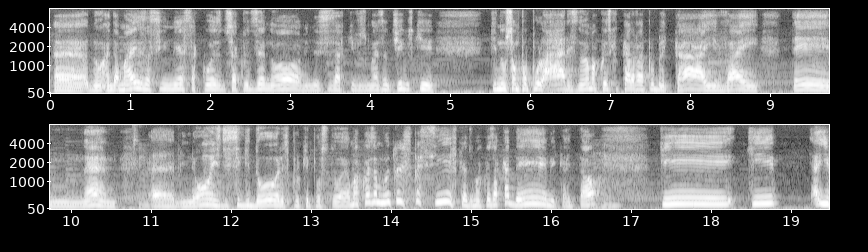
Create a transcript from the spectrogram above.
Uh, no, ainda mais assim nessa coisa do século XIX, nesses arquivos mais antigos que, que não são populares, não é uma coisa que o cara vai publicar e vai ter né, é, milhões de seguidores porque postou. É uma coisa muito específica, de uma coisa acadêmica e tal. Uhum que, que aí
